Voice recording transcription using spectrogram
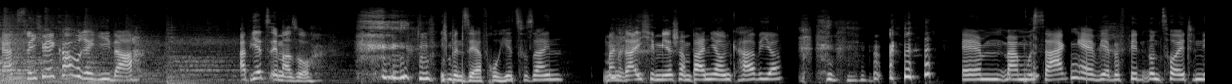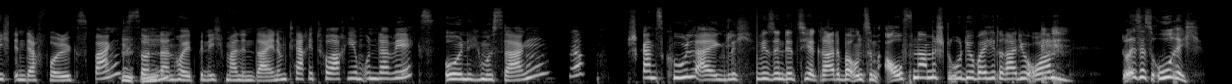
Herzlich willkommen, Regina. Ab jetzt immer so. Ich bin sehr froh, hier zu sein. Man reiche mir Champagner und Kaviar. Ähm, man muss sagen, äh, wir befinden uns heute nicht in der Volksbank, Mhm. sondern heute bin ich mal in deinem Territorium unterwegs. Und ich muss sagen, ja, ist ganz cool eigentlich. Wir sind jetzt hier gerade bei uns im Aufnahmestudio bei Hitradio Ohr. Du, es ist urig.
